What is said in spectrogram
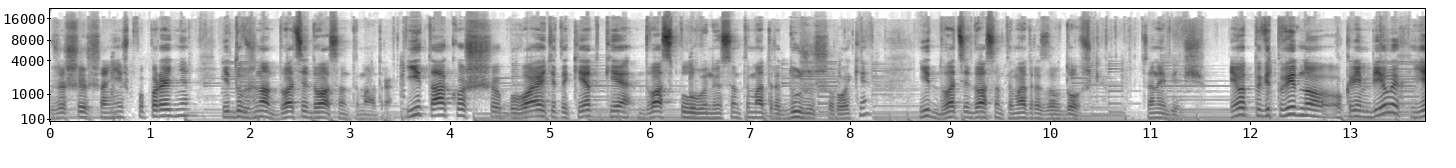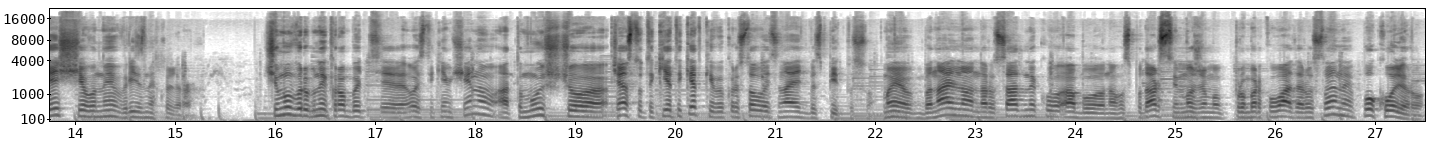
вже ширша, ніж попередня, і довжина 22 см. І також бувають етикетки 2,5 см дуже широкі і 22 см завдовжки. Це найбільше. І от, відповідно, окрім білих, є ще вони в різних кольорах. Чому виробник робить е, ось таким чином? А тому, що часто такі етикетки використовуються навіть без підпису. Ми банально на розсаднику або на господарстві можемо промаркувати рослини по кольору.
